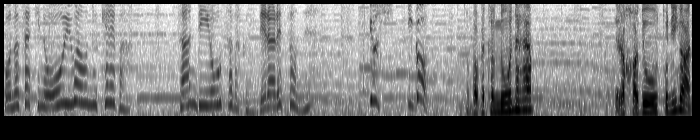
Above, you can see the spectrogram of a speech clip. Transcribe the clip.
この先の大岩を抜ければサンディ大砂漠に出られそうねよし行こう ต้องไปตรงนู้นนะครับ เดี๋ยวเราขอดูตัวนี้ก่อน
